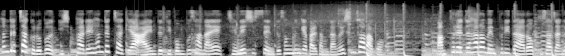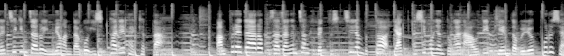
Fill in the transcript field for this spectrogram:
현대차 그룹은 28일 현대차 기아 아인드 디본부 산하의 제네시스 앤드 성능 개발 담당을 신설하고 만프레드 하러 맨프리드 하러 부사장을 책임자로 임명한다고 28일 밝혔다. 만프레드 하러 부사장은 1997년부터 약 25년 동안 아우디, BMW, 포르쉐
